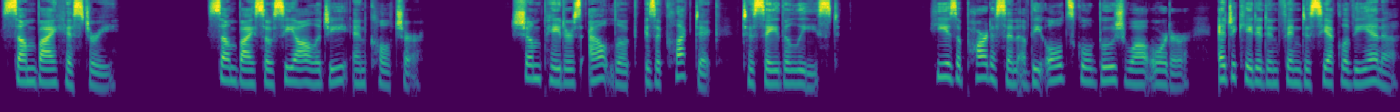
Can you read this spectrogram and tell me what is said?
some by history, some by sociology and culture. Schumpeter's outlook is eclectic, to say the least. He is a partisan of the old school bourgeois order, educated in fin de siècle Vienna,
